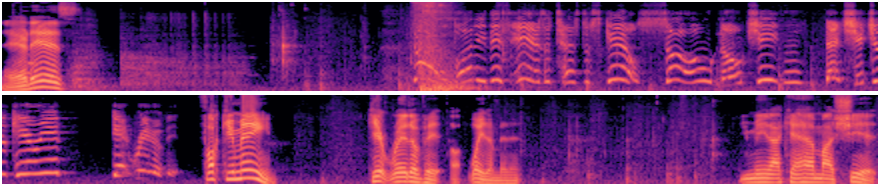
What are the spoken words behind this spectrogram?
There it is. No, buddy, this is a test of skills, so no cheating. That shit you're carrying, get rid of it. Fuck you mean? Get rid of it. Uh, wait a minute. You mean I can't have my shit?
